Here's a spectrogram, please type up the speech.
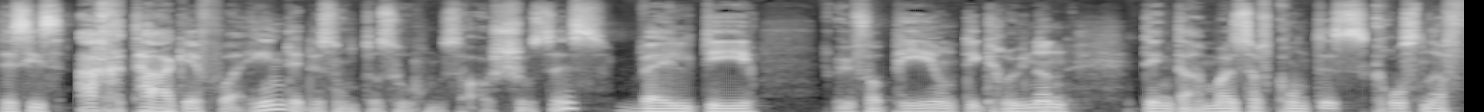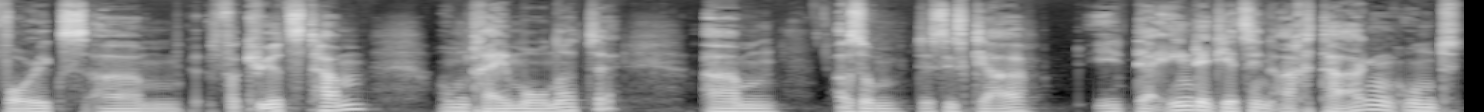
Das ist acht Tage vor Ende des Untersuchungsausschusses, weil die ÖVP und die Grünen den damals aufgrund des großen Erfolgs ähm, verkürzt haben um drei Monate. Ähm, also das ist klar, der endet jetzt in acht Tagen und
